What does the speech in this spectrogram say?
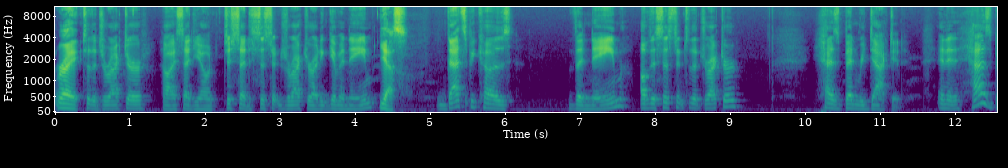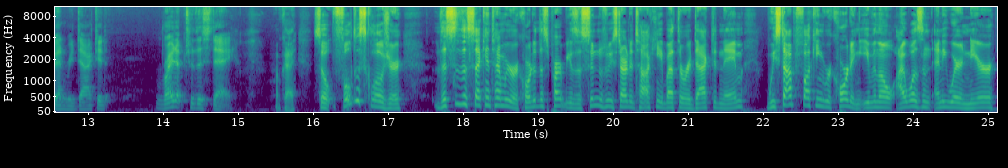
Right. to the director how I said you know just said assistant director I didn't give a name Yes. that's because the name of the assistant to the director has been redacted and it has been redacted right up to this day Okay. So, full disclosure, this is the second time we recorded this part because as soon as we started talking about the redacted name, we stopped fucking recording, even though I wasn't anywhere near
